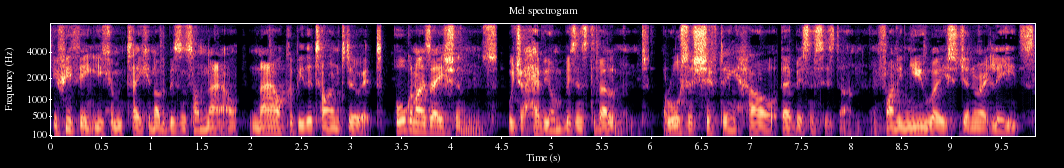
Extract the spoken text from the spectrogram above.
If you think you can take another business on now, now could be the time to do it. Organizations which are heavy on business development are also shifting how their business is done and finding new ways to generate leads.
